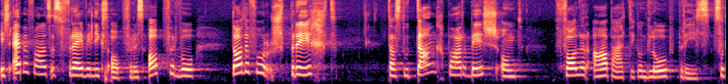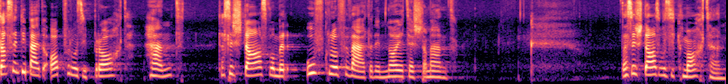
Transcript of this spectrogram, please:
ist ebenfalls ein freiwilliges Opfer. Ein Opfer, das davor spricht, dass du dankbar bist und voller Anbetung und Lobpreis. So, das sind die beiden Opfer, die sie gebracht haben. Das ist das, wo wir aufgerufen werden im Neuen Testament. Das ist das, was sie gemacht haben.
